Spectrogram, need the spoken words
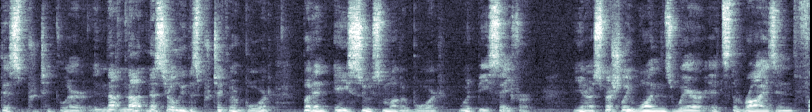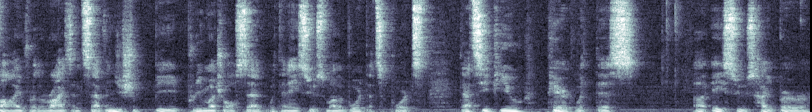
this particular, not not necessarily this particular board, but an ASUS motherboard would be safer you know, especially ones where it's the Ryzen 5 or the Ryzen 7, you should be pretty much all set with an ASUS motherboard that supports that CPU paired with this uh, ASUS Hyper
